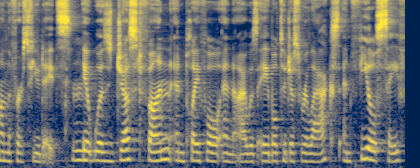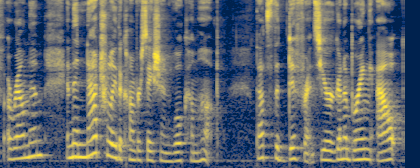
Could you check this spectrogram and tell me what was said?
on the first few dates. Mm. It was just fun and playful, and I was able to just relax and feel safe around them. And then naturally, the conversation will come up. That's the difference. You're going to bring out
